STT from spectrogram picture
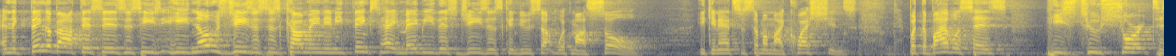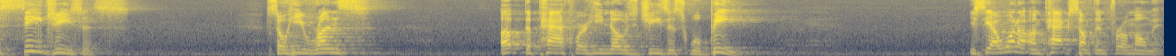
And the thing about this is, is he, he knows Jesus is coming and he thinks, hey, maybe this Jesus can do something with my soul. He can answer some of my questions. But the Bible says he's too short to see Jesus. So he runs up the path where he knows Jesus will be. You see, I want to unpack something for a moment.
